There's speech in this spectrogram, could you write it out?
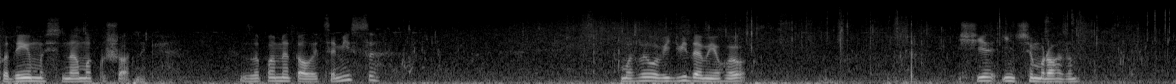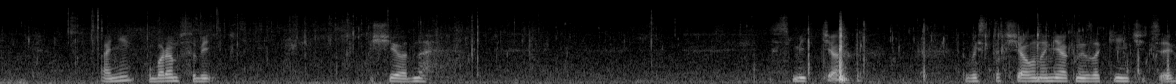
подивимось на макушатники. Запам'ятали це місце. Можливо, відвідаємо його ще іншим разом. А ні, оберемо собі ще одне сміття. Вистача воно ніяк не закінчиться.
